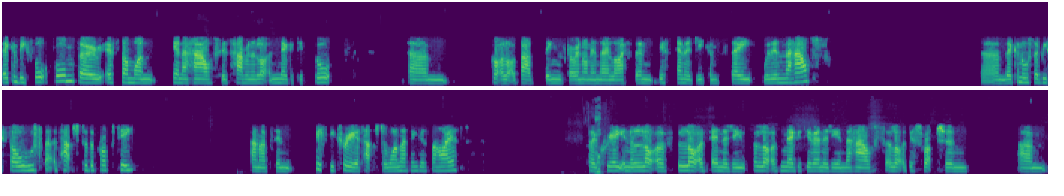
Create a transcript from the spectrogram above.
there can be thought forms. So if someone in a house is having a lot of negative thoughts, um, got a lot of bad things going on in their life, then this energy can stay within the house. Um, there can also be souls that attach to the property. And I've seen 53 attached to one, I think is the highest. So Oh. creating a lot of, a lot of energy, a lot of negative energy in the house, a lot of disruption. Um,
